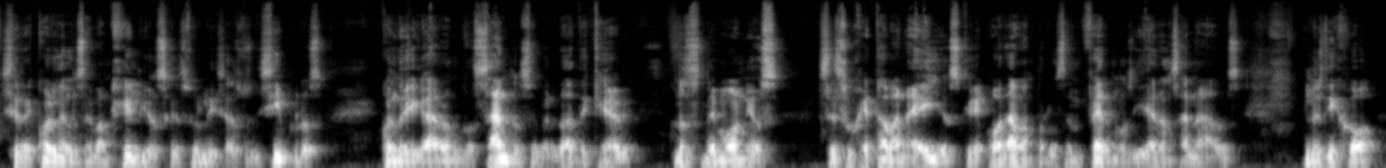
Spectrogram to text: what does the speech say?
Si recuerdan los evangelios, Jesús le dice a sus discípulos, cuando llegaron gozándose, ¿verdad?, de que los demonios se sujetaban a ellos, que oraban por los enfermos y eran sanados. Y les dijo,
